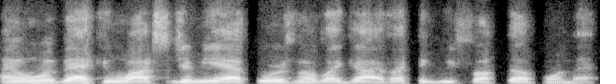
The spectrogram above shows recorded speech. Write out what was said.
I went back and watched Jimmy afterwards, and I was like, guys, I think we fucked up on that.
